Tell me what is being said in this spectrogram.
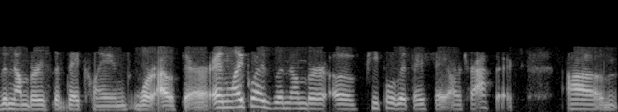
the numbers that they claimed were out there, and likewise the number of people that they say are trafficked. Um,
